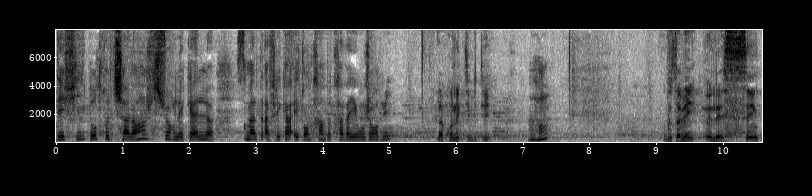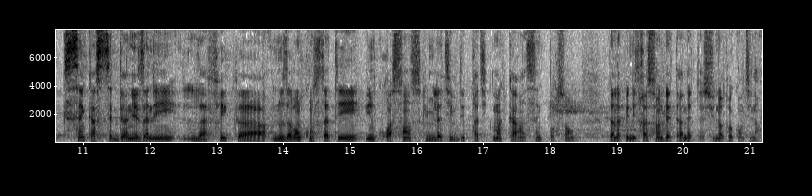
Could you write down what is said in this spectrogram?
défis, d'autres challenges sur lesquels Smart Africa est en train de travailler aujourd'hui? La connectivité. Vous savez, les 5, à 7 dernières années, l'Afrique, nous avons constaté une croissance cumulative de pratiquement 45% dans la pénétration d'Internet sur notre continent.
